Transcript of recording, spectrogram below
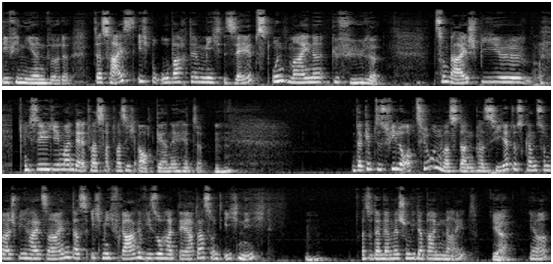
definieren würde. Das heißt, ich beobachte mich selbst und meine Gefühle. Zum Beispiel, ich sehe jemanden, der etwas hat, was ich auch gerne hätte. Mhm. Da gibt es viele Optionen, was dann passiert. Es kann zum Beispiel halt sein, dass ich mich frage, wieso hat der das und ich nicht? Mhm. Also dann wären wir schon wieder beim Neid. Ja. Ja.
